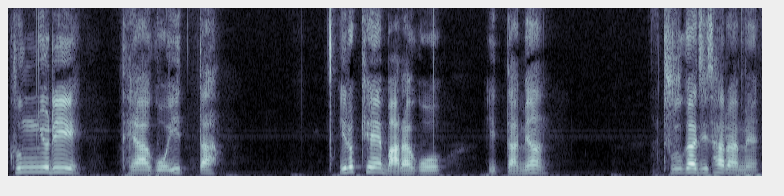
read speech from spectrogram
극률이 대하고 있다. 이렇게 말하고 있다면 두 가지 사람의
